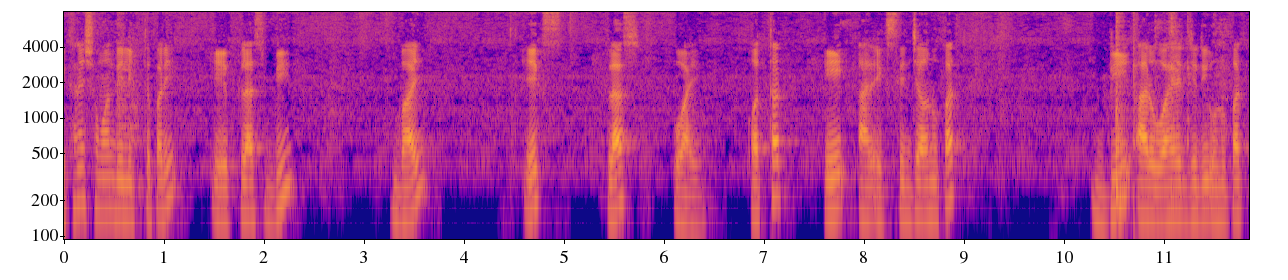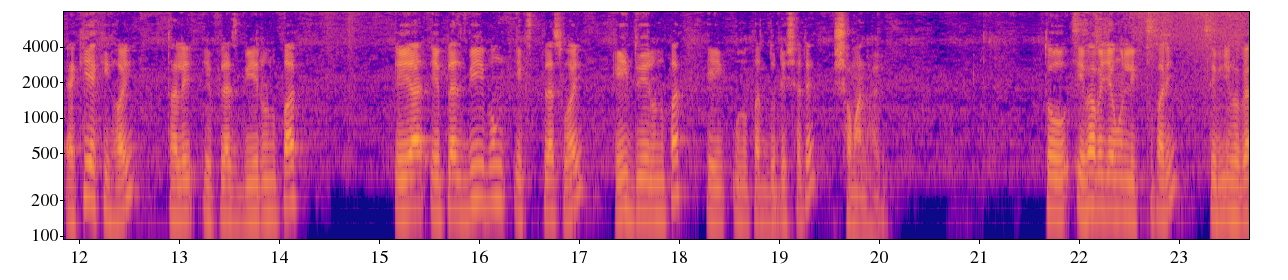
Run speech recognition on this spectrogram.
এখানে সমান দিয়ে লিখতে পারি A plus B by X plus Y অর্থাৎ এ আর এক্সের যা অনুপাত বি আর ওয়াইয়ের যদি অনুপাত একই একই হয়, তাহলে এ প্লাস বি এর অনুপাত এ আর এ প্লাস বি এবং এক্স প্লাস ওয়াই এই দুইয়ের অনুপাত, এই অনুপাত দুটির সাথে সমান হয়। তো এভাবে যেমন লিখতে পারি, তেমনিভাবে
